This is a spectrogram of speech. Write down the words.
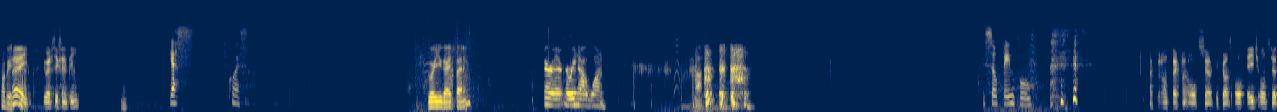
Probably. Hey, trap. you have 6 MP. Hmm. Yes, of course. Who are you guys fighting? Ar- Arena 1. Ah. It's so painful. I put on back my old set because old, age old set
